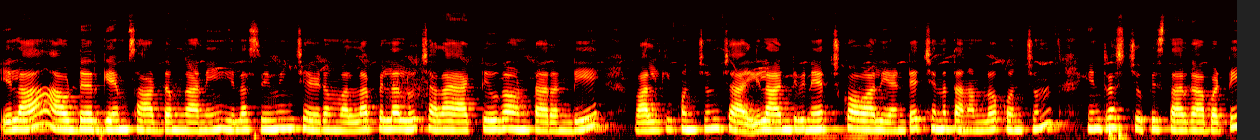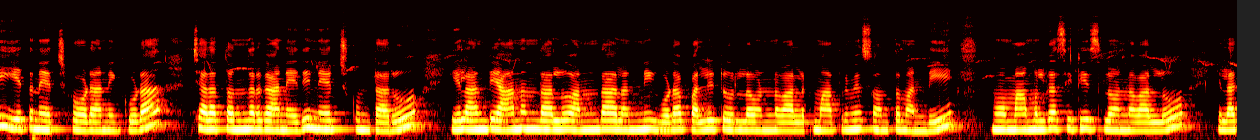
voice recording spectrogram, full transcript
ఇలా అవుట్డోర్ గేమ్స్ ఆడడం కానీ ఇలా స్విమ్మింగ్ చేయడం వల్ల పిల్లలు చాలా యాక్టివ్గా ఉంటారండి. వాళ్ళకి కొంచెం చా ఇలాంటివి నేర్చుకోవాలి అంటే చిన్నతనంలో కొంచెం ఇంట్రెస్ట్ చూపిస్తారు కాబట్టి ఈత నేర్చుకోవడానికి కూడా చాలా తొందరగా అనేది నేర్చుకుంటారు. ఇలాంటి ఆనందాలు అందాలన్నీ కూడా పల్లెటూరులో ఉన్న వాళ్ళకి మాత్రమే సొంతం అండి మామూలుగా సిటీస్లో ఉన్న వాళ్ళు ఇలా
